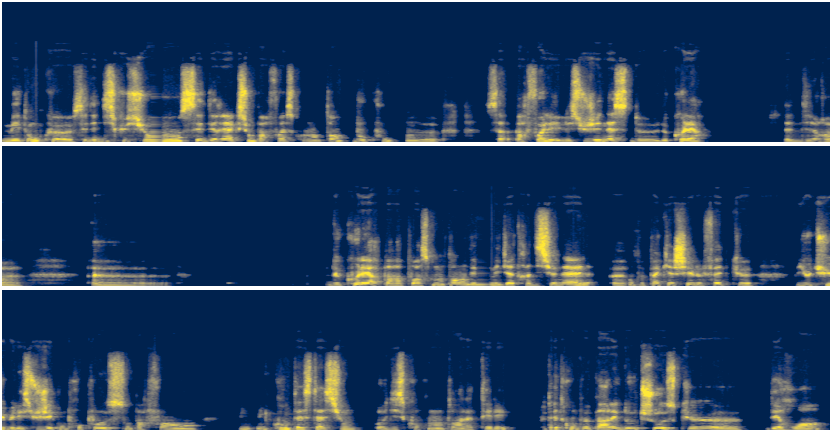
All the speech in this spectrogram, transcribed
Mais donc, euh, c'est des discussions, c'est des réactions parfois à ce qu'on entend, beaucoup. Euh, parfois les, sujets naissent de, colère, c'est-à-dire de colère par rapport à ce qu'on entend dans des médias traditionnels. on ne peut pas cacher le fait que YouTube et les sujets qu'on propose sont parfois une, contestation au discours qu'on entend à la télé. Peut-être qu'on peut parler d'autre chose que euh, des rois,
